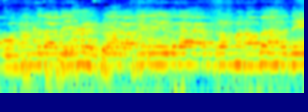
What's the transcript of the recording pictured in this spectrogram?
పూర్ణందరాదేవరాదేవరా బ్రహ్మణో భారతే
